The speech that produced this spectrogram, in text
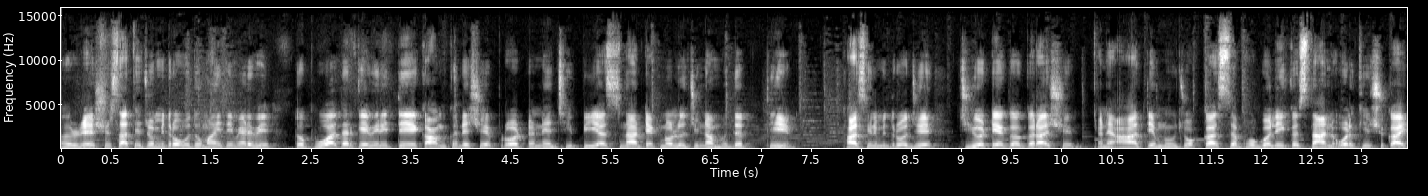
રહેશે. સાથે જો મિત્રો વધુ માહિતી મેળવીએ, તો ભૂ આધાર કેવી રીતે કામ કરે છે? પ્લોટને જીપીએસના ટેકનોલોજીના મદદથી ખાસ કરીને મિત્રો જે જીઓટેક કરાશે અને આ તેમનું ચોક્કસ ભૌગોલિક સ્થાન ઓળખી શકાય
